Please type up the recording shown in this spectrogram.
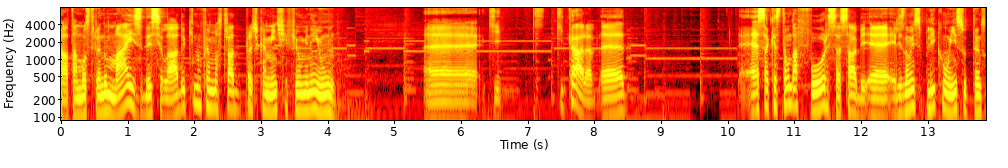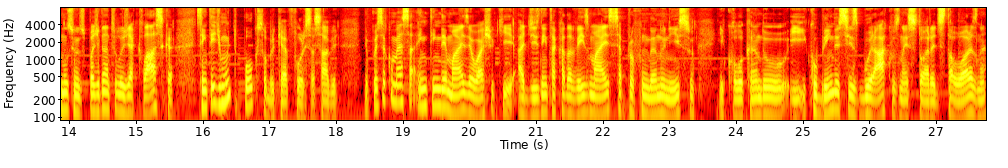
que ela tá mostrando mais desse lado que não foi mostrado praticamente em filme nenhum. É. Que, que cara, é. Essa questão da força, sabe? É, eles não explicam isso tanto nos filmes. Você pode ver na trilogia clássica, você entende muito pouco sobre o que é força, sabe? Depois você começa a entender mais. Eu acho que a Disney tá cada vez mais se aprofundando nisso e colocando e, e cobrindo esses buracos na história de Star Wars, né?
